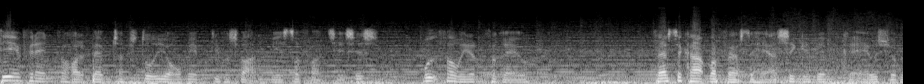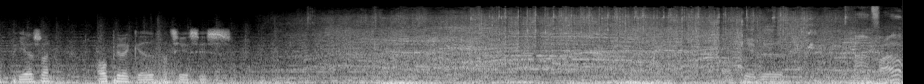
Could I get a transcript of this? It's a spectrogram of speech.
DM-finalen for hold badminton stod i år mellem de forsvarende mestre fra TSS mod favoritterne for Greve. Første kamp var første herresingle mellem Greves Jørgen Persson og Peter Gade fra TSS. Og kæmpede, Ja, han fejler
